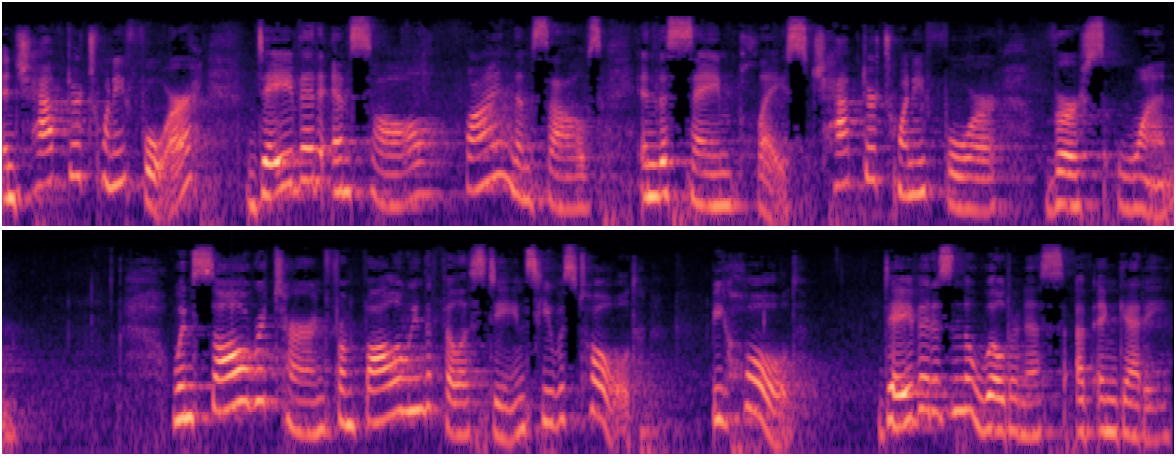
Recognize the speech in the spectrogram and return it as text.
In chapter 24, David and Saul find themselves in the same place. Chapter 24, verse 1. When Saul returned from following the Philistines, he was told, Behold, David is in the wilderness of En Gedi.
